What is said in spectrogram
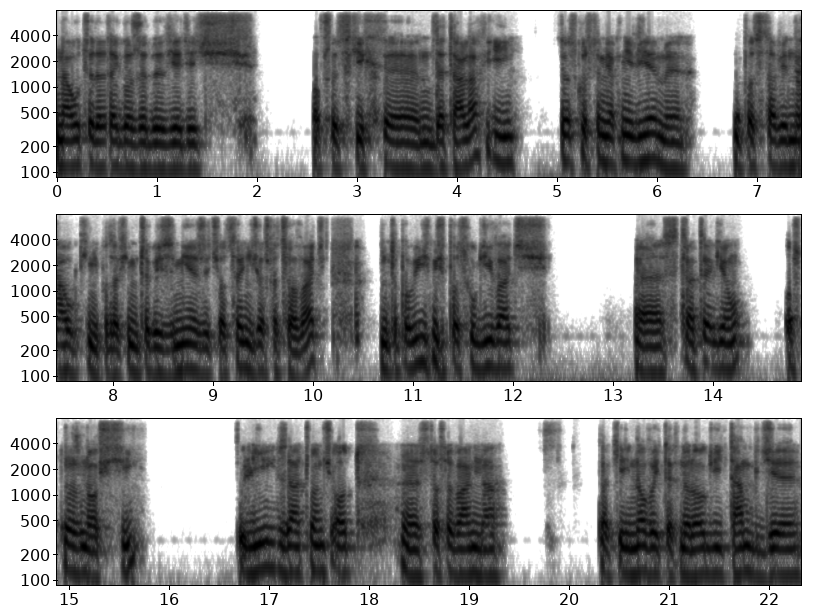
nauce do tego, żeby wiedzieć o wszystkich detalach i w związku z tym, jak nie wiemy na podstawie nauki, nie potrafimy czegoś zmierzyć, ocenić, oszacować, no to powinniśmy się posługiwać strategią ostrożności, czyli zacząć od e, stosowania takiej nowej technologii tam, gdzie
